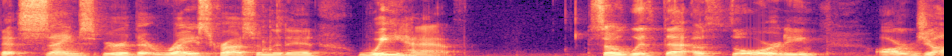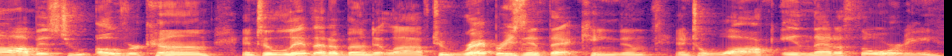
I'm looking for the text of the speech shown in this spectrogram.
that same Spirit that raised Christ from the dead, we have. So, with that authority, our job is to overcome and to live that abundant life, to represent that kingdom, and to walk in that authority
